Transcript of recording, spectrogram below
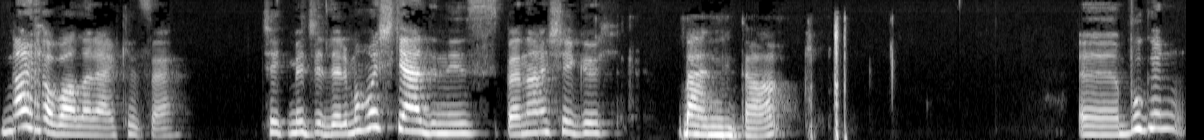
Merhabalar herkese. Çekmecelerime hoş geldiniz. Ben Ayşegül. Ben Nida. Ee, bugün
